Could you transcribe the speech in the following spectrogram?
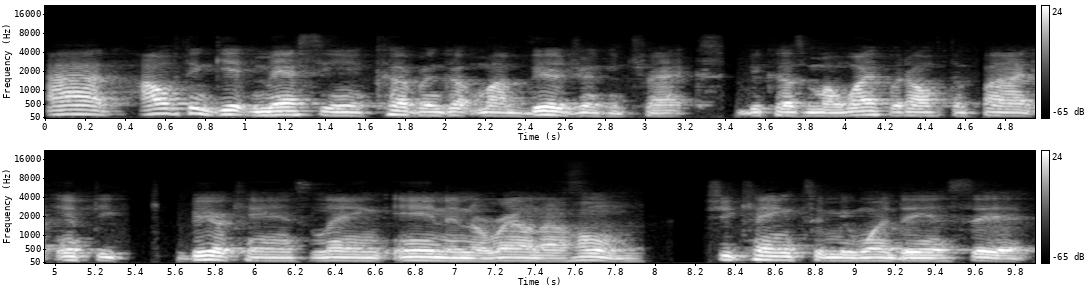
I'd often get messy in covering up my beer drinking tracks because my wife would often find empty beer cans laying in and around our home. She came to me one day and said,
